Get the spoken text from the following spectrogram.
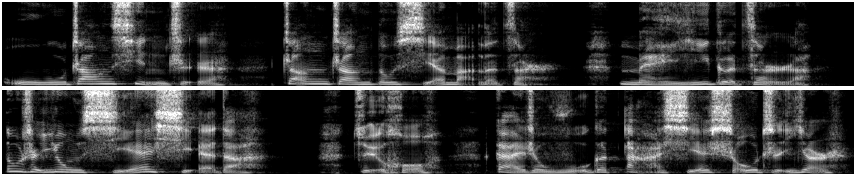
五张信纸，张张都写满了字儿，每一个字儿啊，都是用血写的，最后盖着五个大写手指印儿。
